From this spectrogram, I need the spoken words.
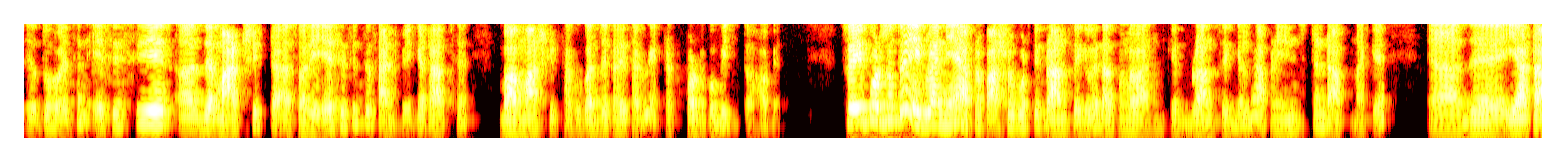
যেহেতু হয়েছেন এসএসসি এর যে মার্কশিটটা সরি এসএসসি যে সার্টিফিকেট আছে, বা মার্কশিট থাকুক আর যেটাই থাকুক, একটা ফটোকপি দিতে হবে। তো এই পর্যন্ত এগুলা নিয়ে আপনার পার্শ্ববর্তী ব্রাঞ্চে গেলে ডাচবাংলা ব্যাংকের ব্রাঞ্চে গেলে, আপনি ইনস্ট্যান্ট আপনাকে যে ইয়াটা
